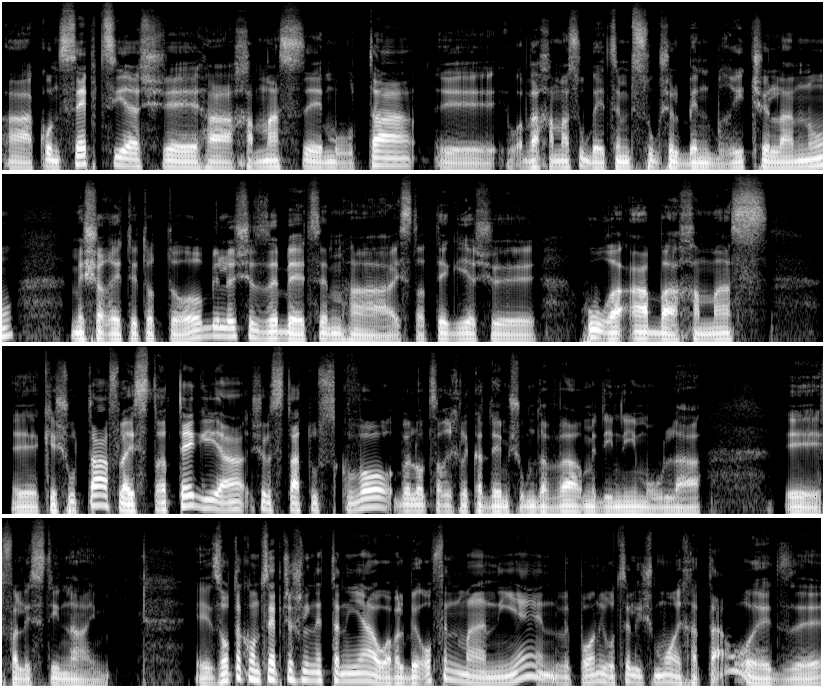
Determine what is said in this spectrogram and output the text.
הקונספציה שהחמאס אה, מורתע, והחמאס הוא בעצם סוג של בן ברית שלנו, משרתת אותו, בגלל שזה בעצם האסטרטגיה שהוא ראה בחמאס כשותף לאסטרטגיה של סטטוס קוו, ולא צריך לקדם שום דבר מדיני מול הפלסטינאים. זאת הקונספציה של נתניהו, אבל באופן מעניין, ופה אני רוצה לשמוע איך אתה רואה את זה,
